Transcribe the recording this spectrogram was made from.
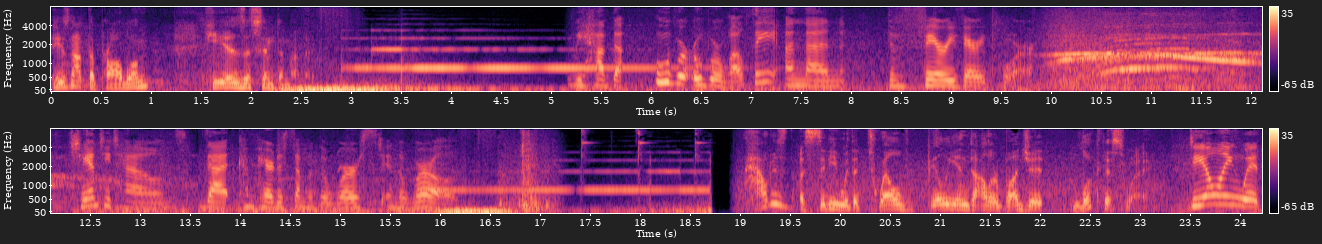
He's not the problem, he is a symptom of it. We have the uber, uber wealthy and then the very, very poor. Shanty towns that compare to some of the worst in the world. How does a city with a $12 billion budget look this way? Dealing with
